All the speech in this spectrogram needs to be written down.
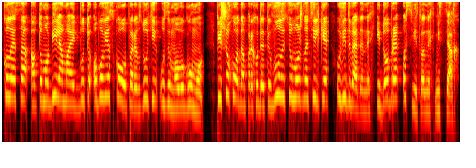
Колеса автомобіля мають бути обов'язково перевзуті у зимову гуму. Пішоходам переходити вулицю можна тільки у відведених і добре освітлених місцях.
